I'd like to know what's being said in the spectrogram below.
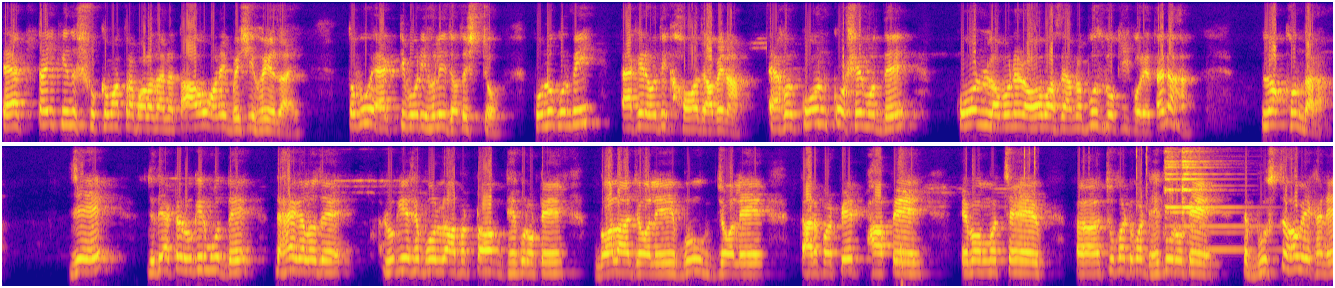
একটাই কিন্তু সূক্ষ্ম মাত্রা বলা যায় না, তাও অনেক বেশি হয়ে যায়। তবু একটি বড়ি হলেই যথেষ্ট। কোনো কর্মী একের অধিক হওয়া যাবে না। এখন কোন কোষের মধ্যে কোন লবণের অভাব আছে আমরা বুঝব কি করে, তাই না? লক্ষণ দ্বারা। যে যদি একটা রোগীর মধ্যে দেখা গেল যে রোগী এসে বলল, আমার টক ঢেকুর ওঠে, গলা জলে বুক জলে তারপর পেট ফাঁপে এবং হচ্ছে চুকা টুকা ঢেকুর ওঠে বুঝতে হবে এখানে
